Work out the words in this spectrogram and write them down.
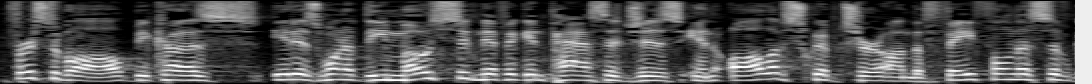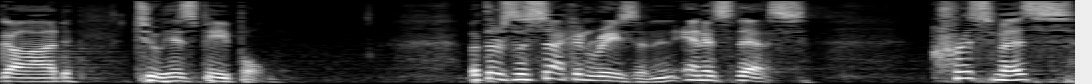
First of all, because it is one of the most significant passages in all of scripture on the faithfulness of God to his people. But there's a second reason, and it's this. Christmas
